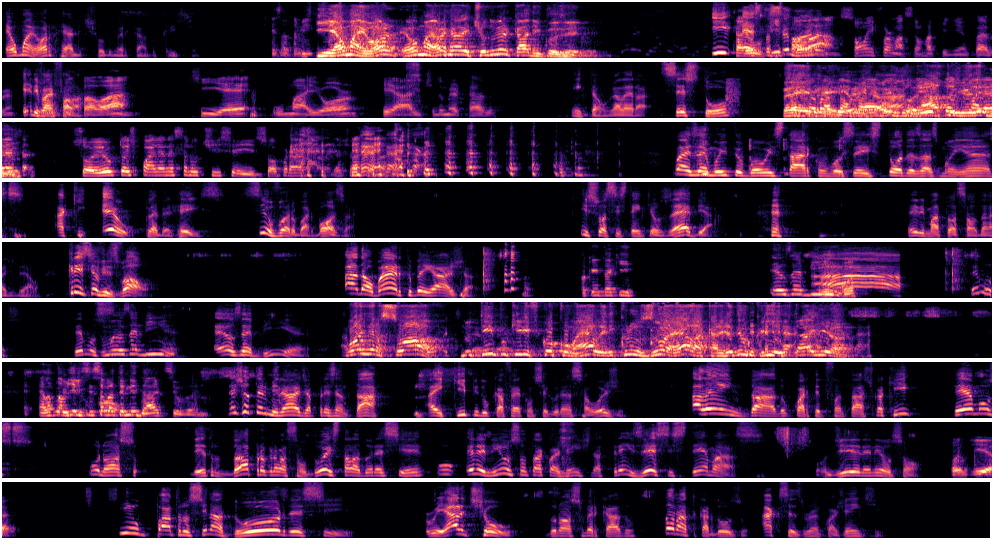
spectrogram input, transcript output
É o maior reality show do mercado, Christian. Exatamente. E é o maior, é o maior reality show do mercado, inclusive. E Cara, esta semana. Falar, só uma informação rapidinho, Kleber. Ele vai falar. falar que é o maior reality do mercado. Então, galera, sextou. Peraí, peraí. Sou eu que estou espalhando essa notícia aí, só para Mas é muito bom estar com vocês todas as manhãs. Aqui eu, Kleber Reis, Silvano Barbosa e sua assistente Eusébia. Ele matou a saudade dela. Cristian Visval. Adalberto Benhaja. Olha quem tá aqui. Eusebinha. Ah, temos. Temos. Uma Eusebinha. É Eusebinha. Olha só, no tempo que ele ficou com ela, ele cruzou ela, cara, já deu um cria, tá aí, ó. Ela tá de licença maternidade, Silvano. Deixa eu terminar de apresentar a equipe do Café com Segurança hoje. Além da, do Quarteto Fantástico aqui, temos o nosso, dentro da programação do Instalador SE, o Elenilson está com a gente, da 3E Sistemas. Bom dia, Elenilson. Bom dia. E o patrocinador desse reality show do nosso mercado, Donato Cardoso, Access Run com a gente.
